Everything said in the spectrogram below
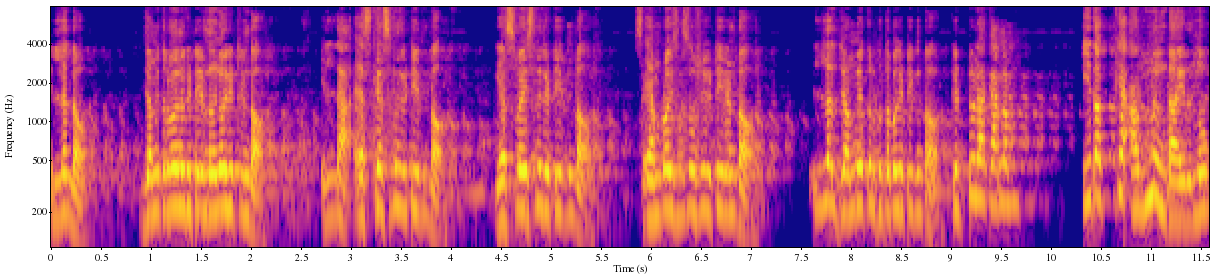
ഇല്ലല്ലോ. ജമിത്തുലമിന് കിട്ടിയിട്ടുണ്ടോ? നിങ്ങൾ കിട്ടിയിട്ടുണ്ടോ? ഇല്ല. എസ് കെ എസിന് കിട്ടിയിട്ടുണ്ടോ? എസ് വൈസിന് കിട്ടിയിട്ടുണ്ടോ? എംപ്ലോയീസ് അസോസിയേഷൻ കിട്ടിയിട്ടുണ്ടോ? ഇല്ല. ജമിയത്തുൽ കുത്തബ കിട്ടിയിട്ടുണ്ടോ? കിട്ടൂല. കാരണം ഇതൊക്കെ അന്നുണ്ടായിരുന്നു.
